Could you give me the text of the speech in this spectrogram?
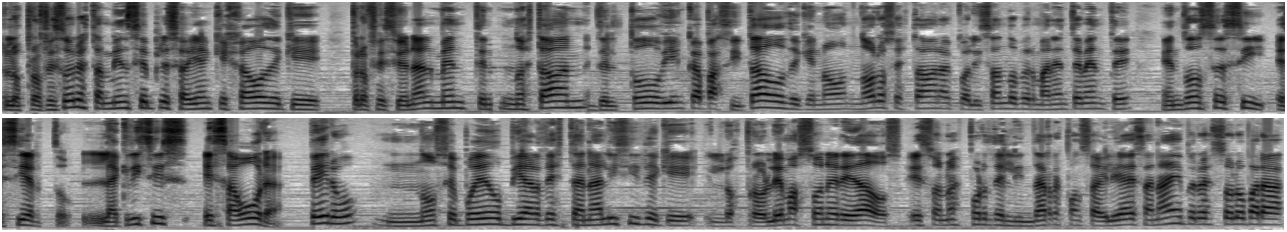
los profesores también siempre se habían quejado de que profesionalmente no estaban del todo bien capacitados, de que no, no los estaban actualizando permanentemente. Entonces sí, es cierto, la crisis es ahora, pero no se puede obviar de este análisis de que los problemas son heredados. Eso no es por deslindar responsabilidades a nadie, pero es solo para,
